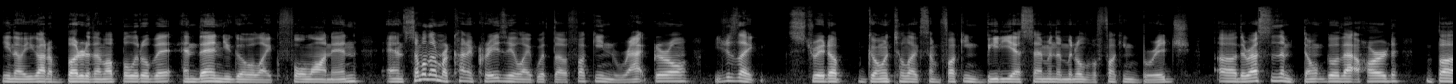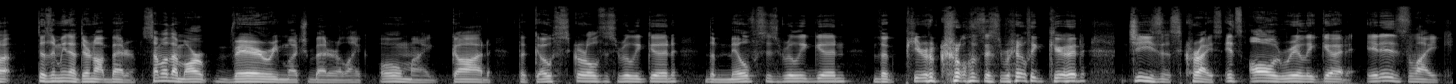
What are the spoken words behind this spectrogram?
you know, you got to butter them up a little bit and then you go like full on in. And some of them are kind of crazy, like with the fucking rat girl. You just like straight up go into like some fucking BDSM in the middle of a fucking bridge. Uh, the rest of them don't go that hard, but doesn't mean that they're not better. Some of them are very much better. Like, oh my god, the Ghost Girls is really good. The MILFs is really good. The Pure Girls is really good. Jesus Christ, it's all really good. It is like,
